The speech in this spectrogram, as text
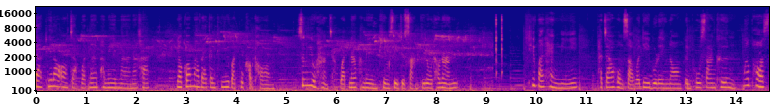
จากที่เราออกจากวัดนาพเมนมานะคะ เราก็มาแวะกันที่วัดภูเขาทอง ซึ่งอยู่ห่างจากวัดนาพเมนเพียง 4.3 กิโลเท่านั้น ที่วัดแห่งนี้พระเจ้าหงสาวดีบุเรงนองเป็นผู้สร้างขึ้น เมื่อพศ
